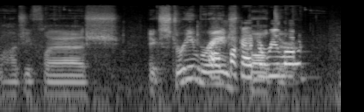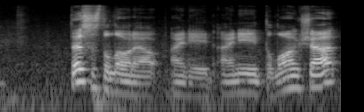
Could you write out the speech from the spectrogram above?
Logi Flash. Extreme range oh fuck, I have to reload! This is the loadout I need. I need the long shot,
